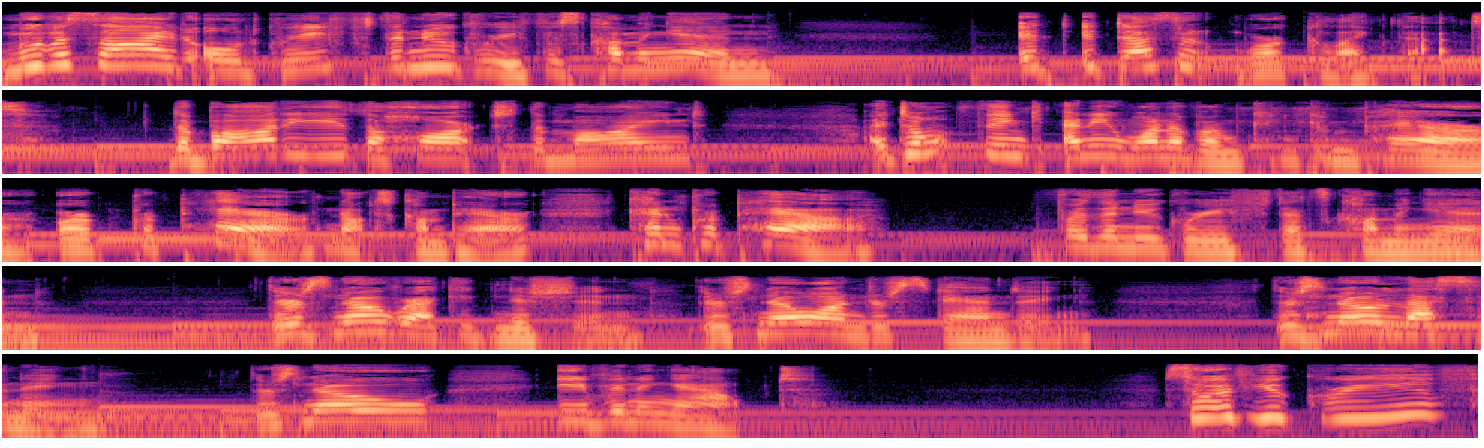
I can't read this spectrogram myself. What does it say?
Move aside, old grief. The new grief is coming in. It, it doesn't work like that. The body, the heart, the mind, I don't think any one of them can compare or prepare, not compare, can prepare for the new grief that's coming in. There's no recognition, there's no understanding, there's no lessening, there's no evening out. So if you grieve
